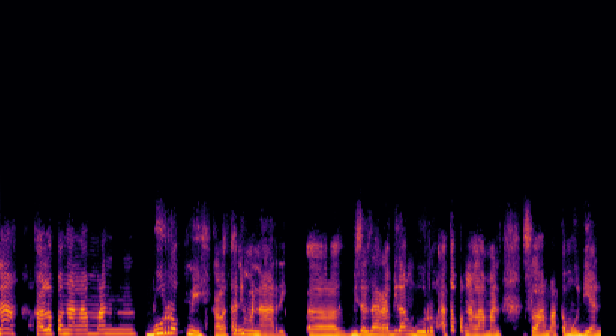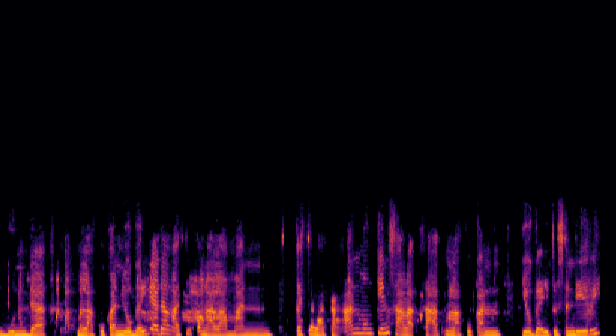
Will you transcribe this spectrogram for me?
Nah kalau pengalaman buruk nih, kalau tadi menarik uh, bisa Zahra bilang buruk atau pengalaman selama kemudian Bunda melakukan yoga ini ada nggak sih pengalaman kecelakaan mungkin saat saat melakukan yoga itu sendiri?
